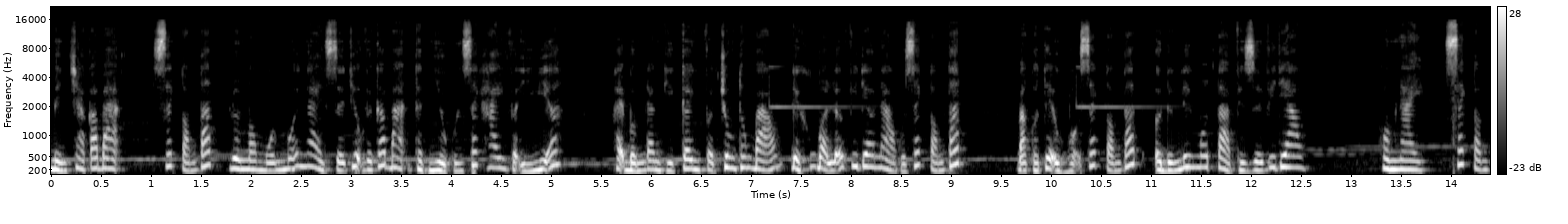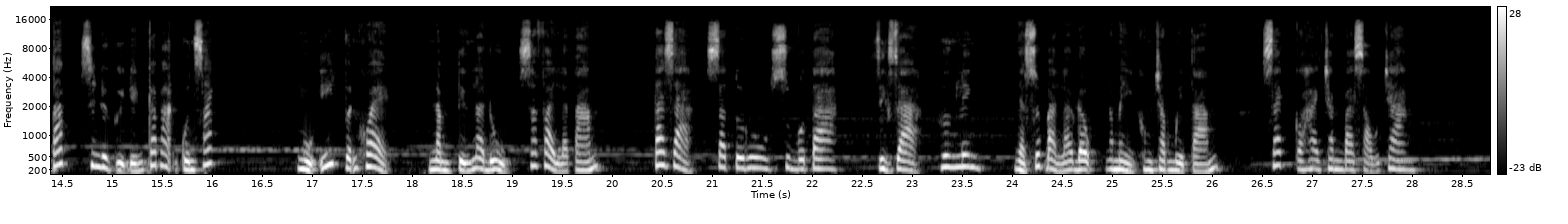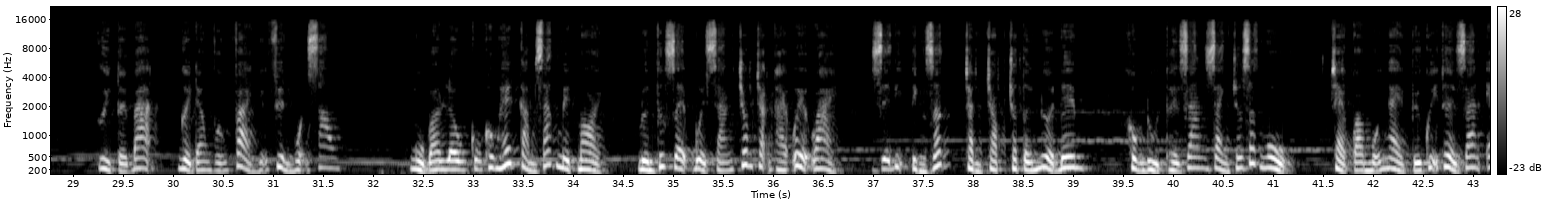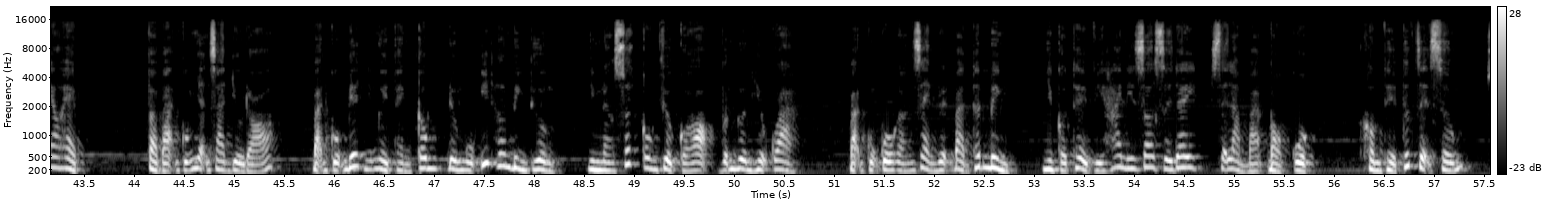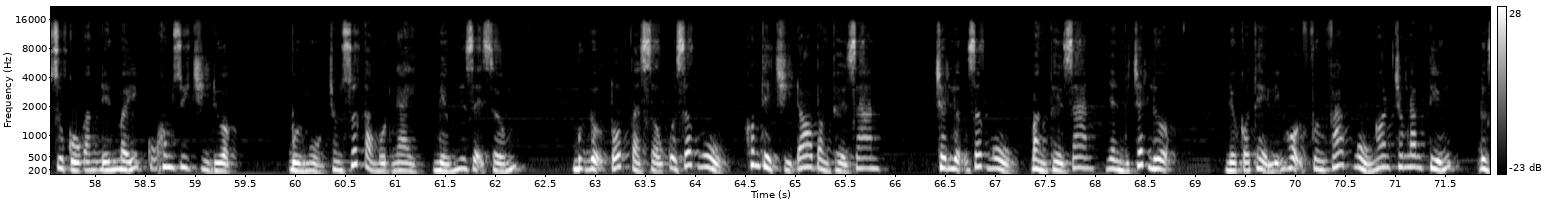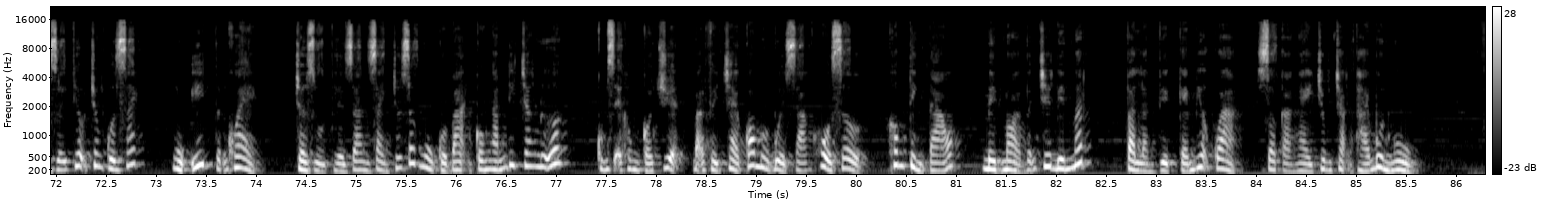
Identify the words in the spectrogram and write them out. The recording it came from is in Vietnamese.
Mến chào các bạn, Sách tóm tắt luôn mong muốn mỗi ngày giới thiệu với các bạn thật nhiều cuốn sách hay và ý nghĩa. Hãy bấm đăng ký kênh và chuông thông báo để không bỏ lỡ video nào của Sách tóm tắt. Bạn có thể ủng hộ Sách tóm tắt ở đường link mô tả phía dưới video. Hôm nay, Sách tóm tắt xin được gửi đến các bạn cuốn sách Ngủ ít vẫn khỏe, 5 tiếng là đủ, sao phải là 8? Tác giả Satoru Subota, dịch giả Hương Linh, nhà xuất bản Lao động năm 2018. Sách có 236 trang. Gửi tới bạn, người đang vướng phải những phiền muộn sau. Ngủ bao lâu cũng không hết cảm giác mệt mỏi, luôn thức dậy buổi sáng trong trạng thái uể oải, dễ bị tỉnh giấc chằn chọc cho tới nửa đêm, không đủ thời gian dành cho giấc ngủ, trải qua mỗi ngày với quỹ thời gian eo hẹp. Và bạn cũng nhận ra điều đó, bạn cũng biết những người thành công đều ngủ ít hơn bình thường, nhưng năng suất công việc của họ vẫn luôn hiệu quả. Bạn cũng cố gắng rèn luyện bản thân mình, nhưng có thể vì hai lý do dưới đây sẽ làm bạn bỏ cuộc. Không thể thức dậy sớm, dù cố gắng đến mấy cũng không duy trì được. Buồn ngủ trong suốt cả một ngày nếu như dậy sớm. Mức độ tốt và xấu của giấc ngủ không thể chỉ đo bằng thời gian. Chất lượng giấc ngủ bằng thời gian nhân với chất lượng. Nếu có thể lĩnh hội phương pháp ngủ ngon trong 5 tiếng được giới thiệu trong cuốn sách Ngủ ít vẫn khỏe, cho dù thời gian dành cho giấc ngủ của bạn có ngắn đi chăng nữa, cũng sẽ không có chuyện bạn phải trải qua một buổi sáng khổ sở, không tỉnh táo, mệt mỏi vẫn chưa biến mất và làm việc kém hiệu quả do cả ngày trong trạng thái buồn ngủ.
